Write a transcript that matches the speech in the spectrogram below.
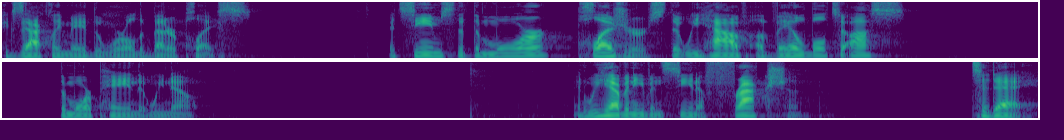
exactly made the world a better place. It seems that the more pleasures that we have available to us, the more pain that we know. And we haven't even seen a fraction today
